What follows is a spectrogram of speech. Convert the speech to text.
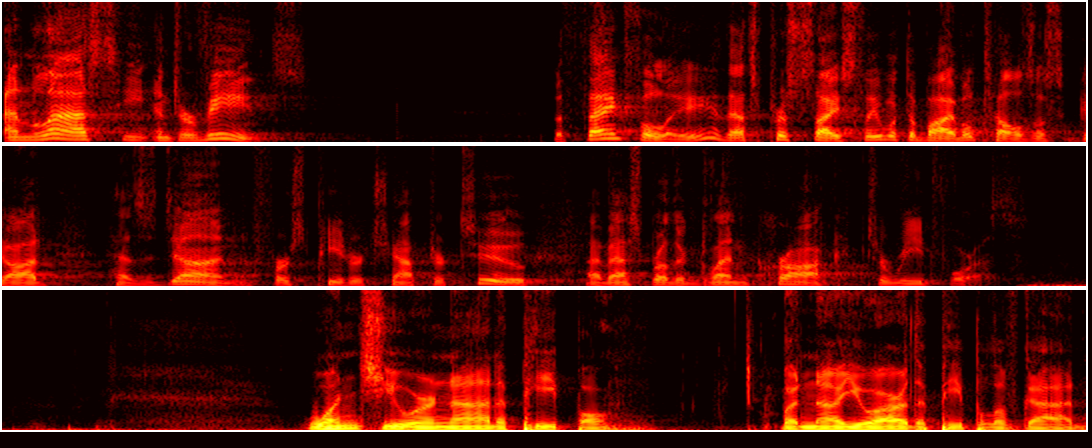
unless he intervenes. But thankfully, that's precisely what the Bible tells us God has done. 1 Peter chapter 2, I've asked Brother Glenn Kroc to read for us. Once you were not a people, but now you are the people of God.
